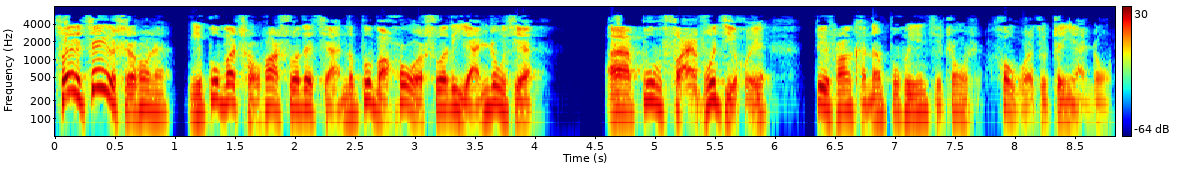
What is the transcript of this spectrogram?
所以这个时候呢，你不把丑话说在前头，不把后果说的严重些，呃，不反复几回，对方可能不会引起重视，后果就真严重了。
